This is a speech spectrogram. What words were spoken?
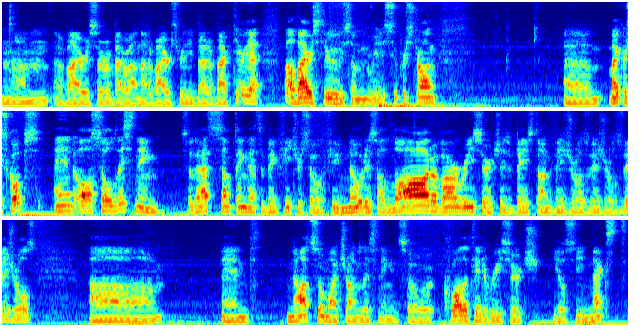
um, a virus or a, well, not a virus really, but a bacteria. Well, virus through some really super strong um, microscopes and also listening. So that's something that's a big feature. So if you notice, a lot of our research is based on visuals, visuals, visuals, um, and not so much on listening. And so qualitative research you'll see next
